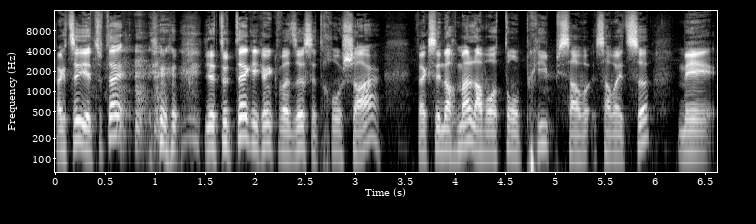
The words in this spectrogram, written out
Fait que tu sais, il y a tout le temps, il y a tout le temps quelqu'un qui va dire c'est trop cher. Fait que c'est normal d'avoir ton prix, puis ça va, ça va être ça. Mais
